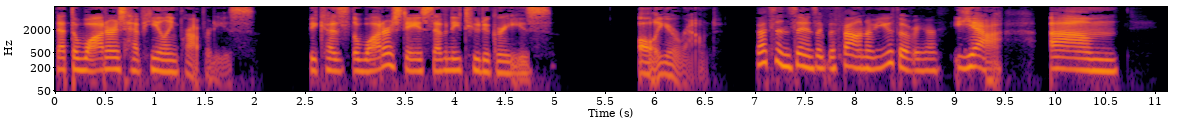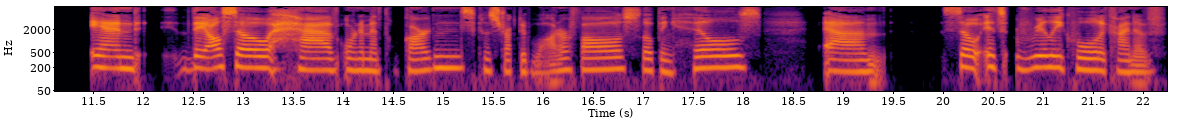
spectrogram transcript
that the waters have healing properties because the water stays 72 degrees all year round. that's insane. It's like the fountain of youth over here. Yeah. Um, and they also have ornamental gardens, constructed waterfalls, sloping hills. Um, so it's really cool to kind of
